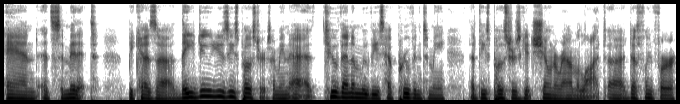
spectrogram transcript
and, and submit it because uh, they do use these posters. I mean, uh, two Venom movies have proven to me that these posters get shown around a lot, uh, definitely for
